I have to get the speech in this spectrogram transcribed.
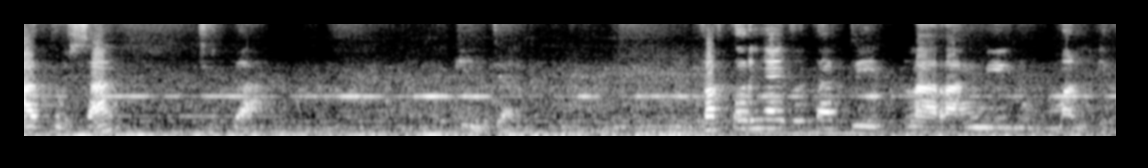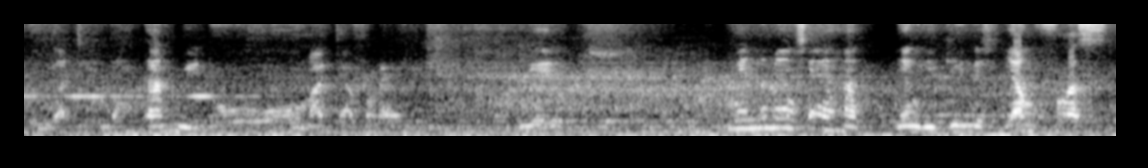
Ratusan juta ginjal. Faktornya itu tadi larang minuman itu diindahkan minum aja fresh. Nggih. Minum yang sehat, yang higienis, yang fresh.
